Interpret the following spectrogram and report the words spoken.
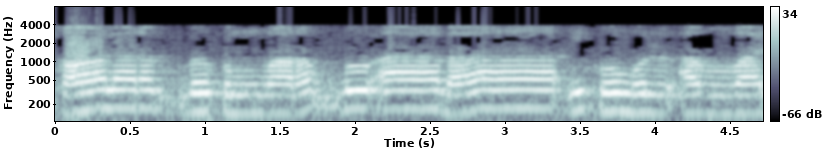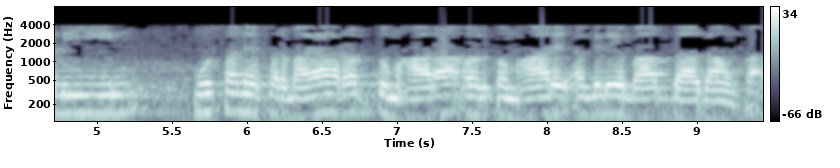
قال ربكم ورب آبائكم الاولین موسیٰ نے فرمایا، رب تمہارا اور تمہارے اگلے باپ داداؤں کا۔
